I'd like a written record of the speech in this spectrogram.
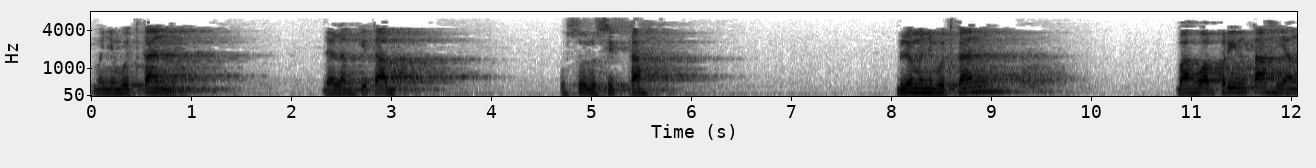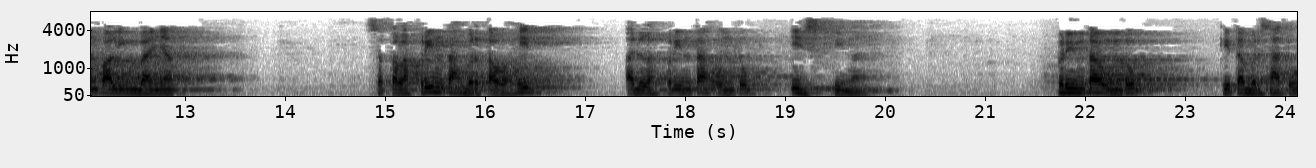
menyebutkan dalam kitab Usul Sittah beliau menyebutkan bahwa perintah yang paling banyak setelah perintah bertauhid adalah perintah untuk ijtima. Perintah untuk kita bersatu.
